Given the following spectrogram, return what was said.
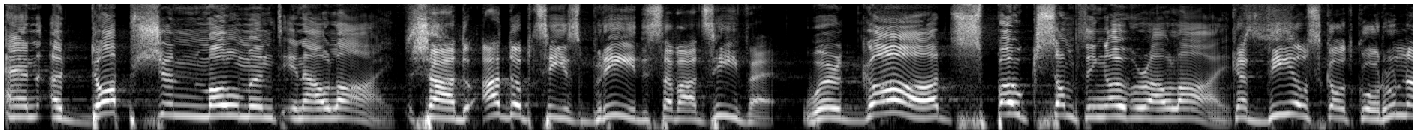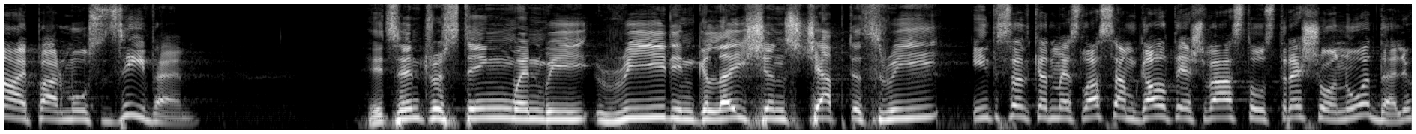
an adoption moment in our lives šādu adopcijas brīdi savā dzīvē, where God spoke something over our lives. kad Dievs kaut ko runāja par mūsu dzīvēm. It's interesting when we read in Galatians chapter 3, Interesanti, kad mēs lasām Galatiešu vēstules trešo nodaļu,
